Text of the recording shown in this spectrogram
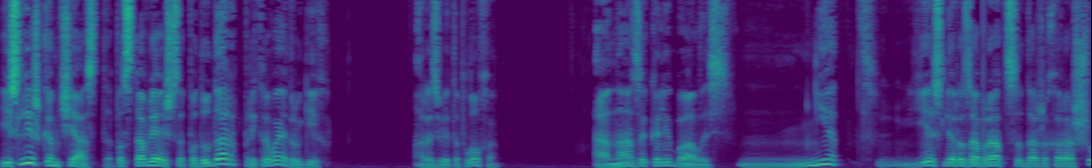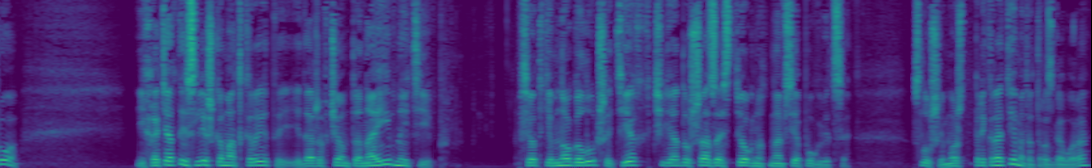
и слишком часто подставляешься под удар, прикрывая других. Разве это плохо? Она заколебалась. Нет, если разобраться даже хорошо, и хотя ты слишком открытый и даже в чем-то наивный тип, все-таки много лучше тех, чья душа застегнута на все пуговицы. Слушай, может, прекратим этот разговор, а?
